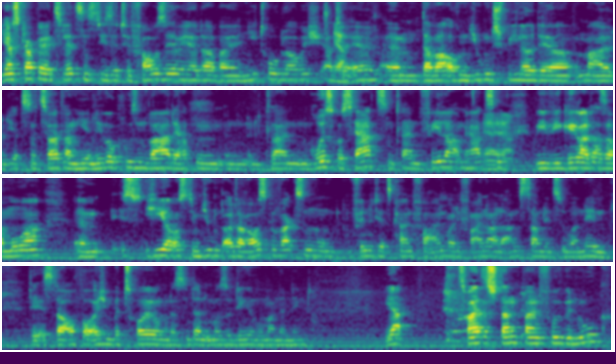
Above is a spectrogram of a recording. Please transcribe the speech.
ja, es gab ja jetzt letztens diese TV-Serie da bei Nitro, glaube ich, RTL. Ja. Ähm, da war auch ein Jugendspieler, der mal jetzt eine Zeit lang hier in Leverkusen war. Der hat ein, ein, ein, klein, ein größeres Herz, einen kleinen Fehler am Herzen, ja, ja. Wie, wie Gerald Asamoah. Ähm, ist hier aus dem Jugendalter rausgewachsen und findet jetzt keinen Verein, weil die Vereine alle Angst haben, den zu übernehmen. Der ist da auch bei euch in Betreuung und das sind dann immer so Dinge, wo man dann denkt, ja, zweites Standbein früh genug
